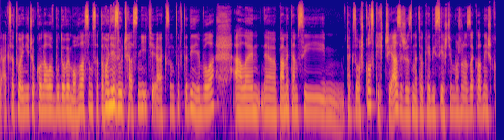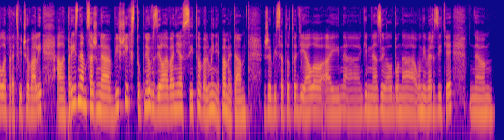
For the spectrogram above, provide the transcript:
ak sa tu aj niečo konalo v budove, mohla som sa toho nezúčastniť, ak som tu vtedy nebola, ale e, pamätám si tak zo školských čias, že sme to kedysi ešte možno na základnej škole precvičovali, ale priznám sa, že na vyšších stupňoch vzdelávania si to veľmi nepamätám že by sa toto dialo aj na gymnáziu alebo na univerzite. Ehm,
